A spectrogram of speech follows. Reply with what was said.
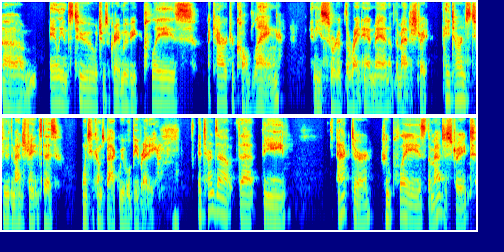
um, Aliens 2, which was a great movie, plays a character called Lang, and he's sort of the right hand man of the magistrate. He turns to the magistrate and says, Once she comes back, we will be ready. It turns out that the actor who plays the magistrate,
